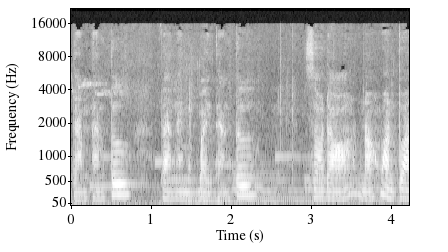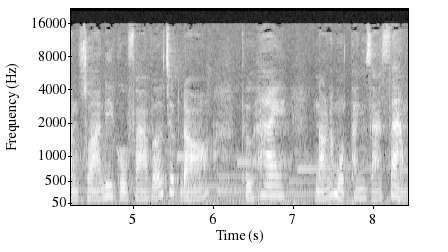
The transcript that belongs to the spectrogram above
8 tháng 4 và ngày 7 tháng 4. Do đó, nó hoàn toàn xóa đi cú phá vỡ trước đó. Thứ hai, nó là một thanh giá giảm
